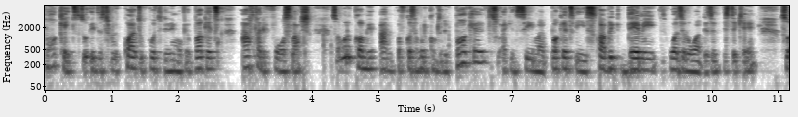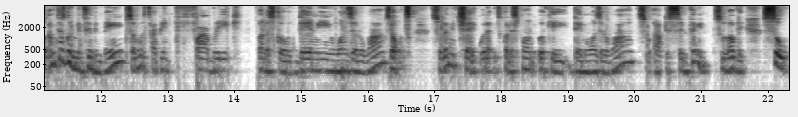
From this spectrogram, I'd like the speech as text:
bucket. So it is required to put the name of your bucket after the forward slash. So I'm going to come here and of course I'm going to come to the bucket so I can see my bucket is fabric demi 101 is in SDK so I'm just going to maintain the name. So I'm going to type in fabric underscore demi 101 dot so let me check whether it corresponds. Okay, then 101. So I have the same thing. So lovely. So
